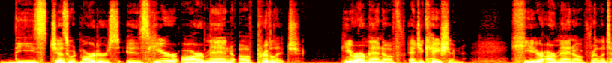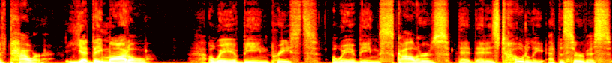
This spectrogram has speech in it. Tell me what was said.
these Jesuit martyrs is here are men of privilege, here are men of education, here are men of relative power, yet they model a way of being priests, a way of being scholars that, that is totally at the service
